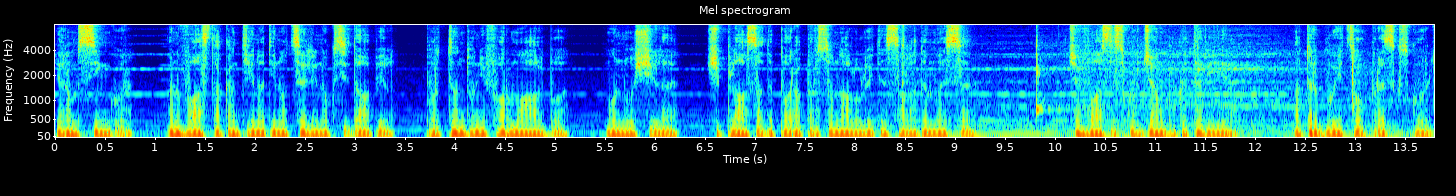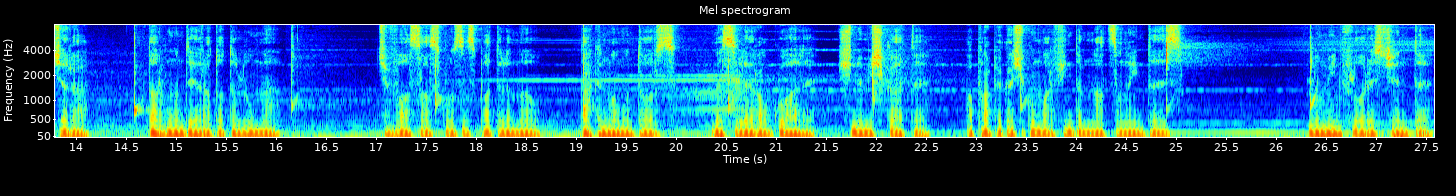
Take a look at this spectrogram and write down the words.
eram singur, în vasta cantină din oțel inoxidabil, purtând uniforma albă, mănușile și plasa de păr a personalului din sala de mese. Ceva se scurgea în bucătărie. A trebuit să opresc scurgerea, dar unde era toată lumea? Ceva s-a ascuns în spatele meu, dar când m-am întors, mesele erau goale și nemișcate, aproape ca și cum ar fi îndemnat să înaintez. Lumini fluorescente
